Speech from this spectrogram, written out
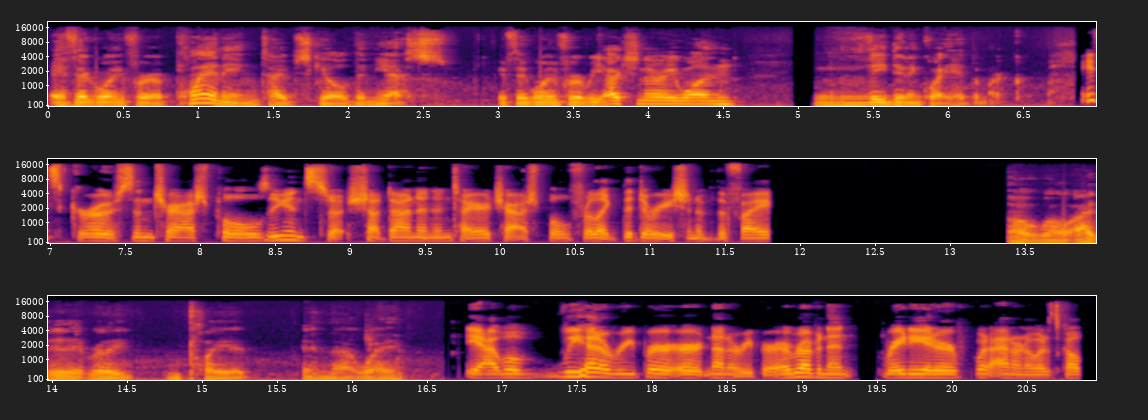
If they're going for a planning type skill, then yes. If they're going for a reactionary one, they didn't quite hit the mark. It's gross in trash pulls. You can sh- shut down an entire trash pull for like the duration of the fight. Oh well, I didn't really play it in that way. Yeah, well, we had a Reaper, or not a Reaper, a Revenant Radiator. What I don't know what it's called.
